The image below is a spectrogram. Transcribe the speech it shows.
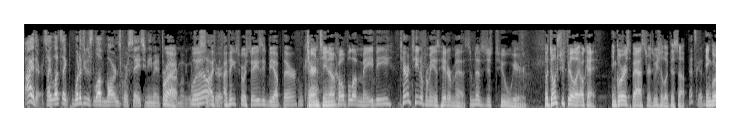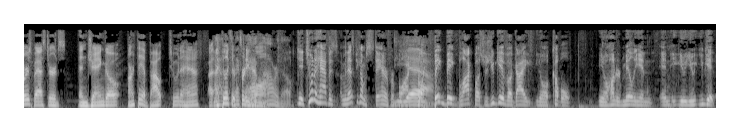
either. It's like let's like, what if you just love Martin Scorsese and he made a three-hour movie? Would you well, sit I, through? I think Scorsese'd be up there. Okay. Tarantino. Coppola, maybe. Tarantino for me is hit or miss. Sometimes it's just too weird. But don't you feel like okay, Inglourious Basterds? We should look this up. That's good. Inglourious Basterds and Django aren't they about two and a half? I, I feel like they're pretty half long. Hour though. Yeah, two and a half is. I mean, that's become standard for block for Yeah. like big, big blockbusters. You give a guy, you know, a couple, you know, hundred million, and you you you get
